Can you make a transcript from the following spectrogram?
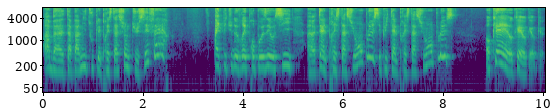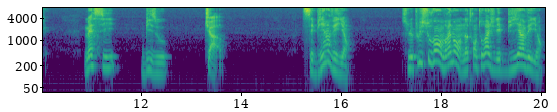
ah bah t'as pas mis toutes les prestations que tu sais faire. Ah, et puis tu devrais proposer aussi euh, telle prestation en plus, et puis telle prestation en plus. Ok, ok, ok, ok, ok. Merci, bisous, ciao. C'est bienveillant. Le plus souvent, vraiment, notre entourage, il est bienveillant.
